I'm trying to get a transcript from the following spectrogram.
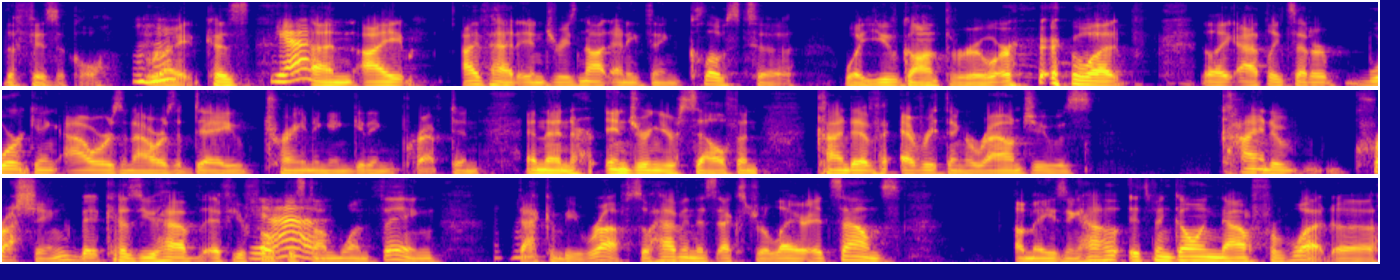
the physical, mm-hmm. right? Because yeah, and I, I've had injuries, not anything close to what you've gone through or, what like athletes that are working hours and hours a day training and getting prepped and and then injuring yourself and kind of everything around you is kind of crushing because you have if you're focused on one thing mm-hmm. that can be rough. So having this extra layer it sounds amazing. How it's been going now for what uh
